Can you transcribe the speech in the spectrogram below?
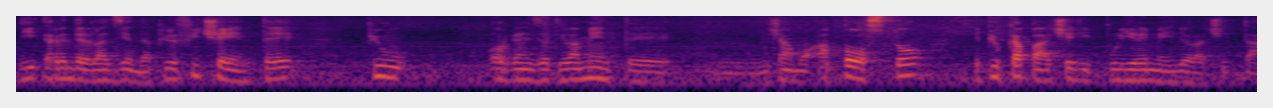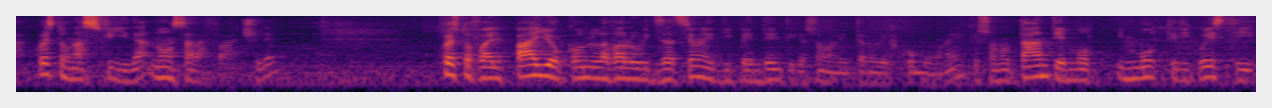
di rendere l'azienda più efficiente, più organizzativamente diciamo, a posto e più capace di pulire meglio la città. Questa è una sfida, non sarà facile. Questo fa il paio con la valorizzazione dei dipendenti che sono all'interno del comune, che sono tanti e in molti di questi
